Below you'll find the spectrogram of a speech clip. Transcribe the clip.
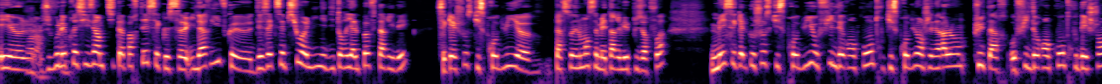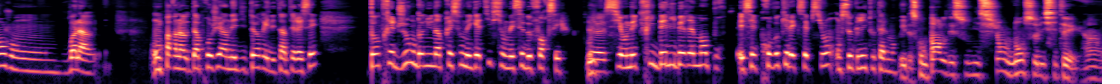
Et euh, Voilà. je voulais préciser un petit aparté, c'est que ça- il arrive que des exceptions à ligne éditoriale peuvent arriver. C'est quelque chose qui se produit, euh, personnellement, ça m'est arrivé plusieurs fois. Mais c'est quelque chose qui se produit au fil des rencontres ou qui se produit en général plus tard, au fil de rencontres ou d'échanges. On voilà, on parle d'un projet à un éditeur et il est intéressé. D'entrée de jeu, on donne une impression négative si on essaie de forcer. Oui. Euh, si on écrit délibérément pour essayer de provoquer l'exception, on se grille totalement. Oui, parce qu'on parle des soumissions non sollicitées. Hein.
